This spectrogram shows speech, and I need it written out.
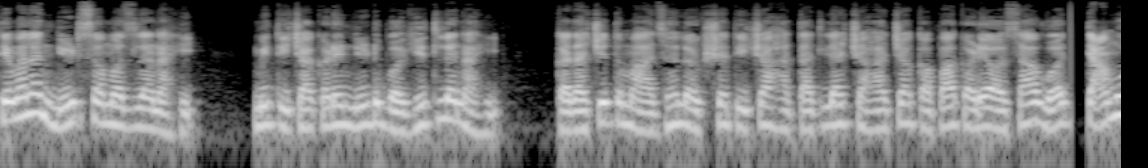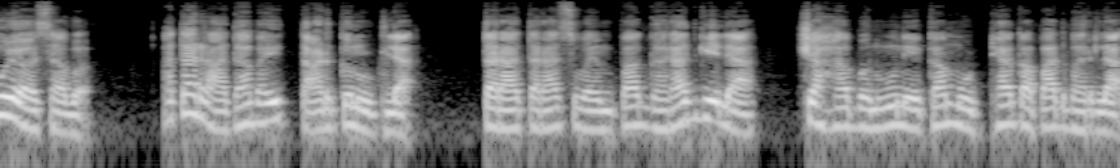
ते मला नीट समजलं नाही. मी तिच्याकडे नीट बघितलं नाही. कदाचित माझं लक्ष तिच्या हातातल्या चहाच्या कपाकडे असावं त्यामुळे असावं. आता राधाबाई ताडकन उठल्या. तरातरा स्वयंपाक घरात गेल्या चहा बनवून एका मोठ्या कपात भरला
